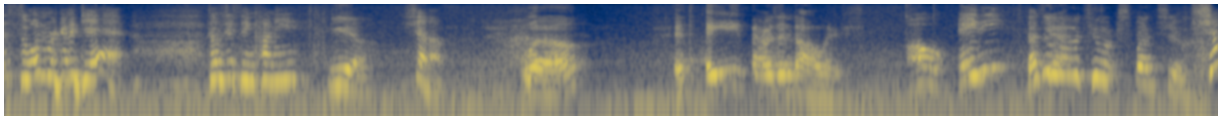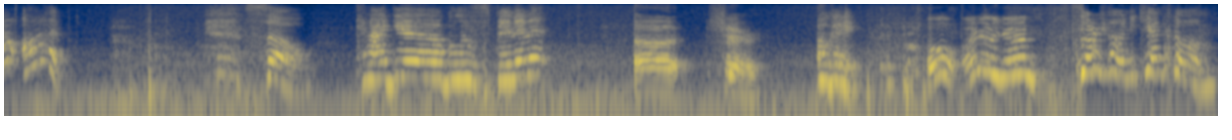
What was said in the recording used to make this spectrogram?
it's the one we're gonna get. Don't you think, honey? Yeah. Shut up. Well, it's eighty thousand dollars. Oh, 80? That's Yeah. a little too expensive. Shut up! So, can I give a little spin in it? Uh, sure. Okay. Oh, I got again. Sorry, hon, you can't come.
